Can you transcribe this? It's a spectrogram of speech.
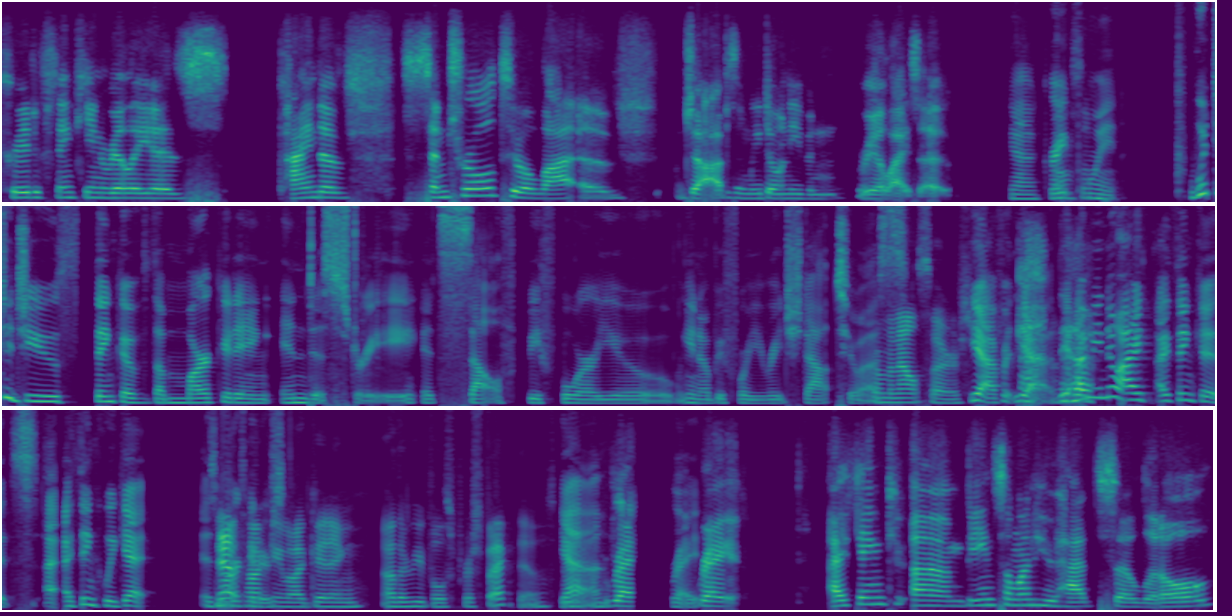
creative thinking really is kind of central to a lot of jobs and we don't even realize it. Yeah, great Awesome. point. What did you think of the marketing industry itself before you, you know, before you reached out to us? From an outsider's. yeah, for, yeah. I mean, no, I, I think it's, I I think we get as yeah, marketers. talking about getting other people's perspectives. yeah, Right, right. right. I think um, being someone who had so little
